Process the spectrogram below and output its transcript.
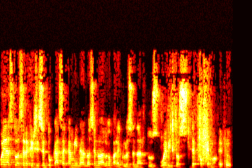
puedas tú hacer ejercicio en tu casa caminando, haciendo algo para eclosionar tus huevitos de Pokémon. Eso,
